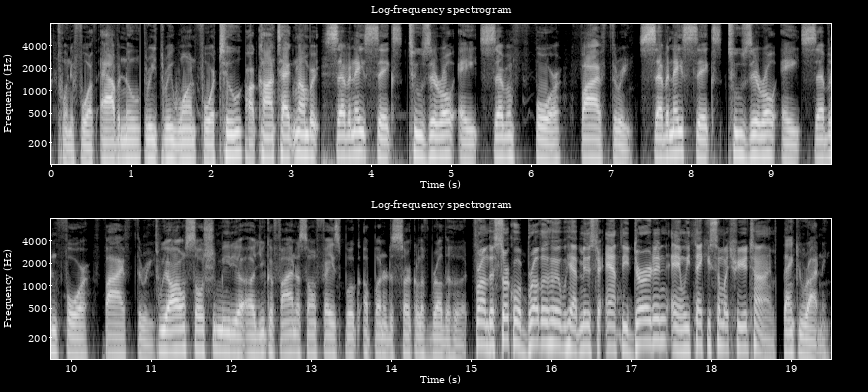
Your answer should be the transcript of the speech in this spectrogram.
24th Avenue, 33142. Our contact number 786 208 7453. 786 208 7453. We are on social media. Uh, you can find us on Facebook up under the Circle of Brotherhood. From the Circle of Brotherhood, we have Minister Anthony Durden, and we thank you so much for your time. Thank you, Rodney.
